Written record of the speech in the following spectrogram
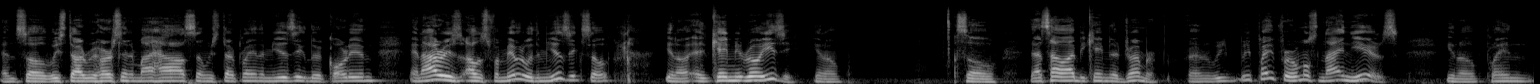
and so we started rehearsing at my house and we started playing the music, the accordion, and I was I was familiar with the music, so you know it came me real easy, you know. So that's how I became the drummer, and we, we played for almost nine years, you know, playing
